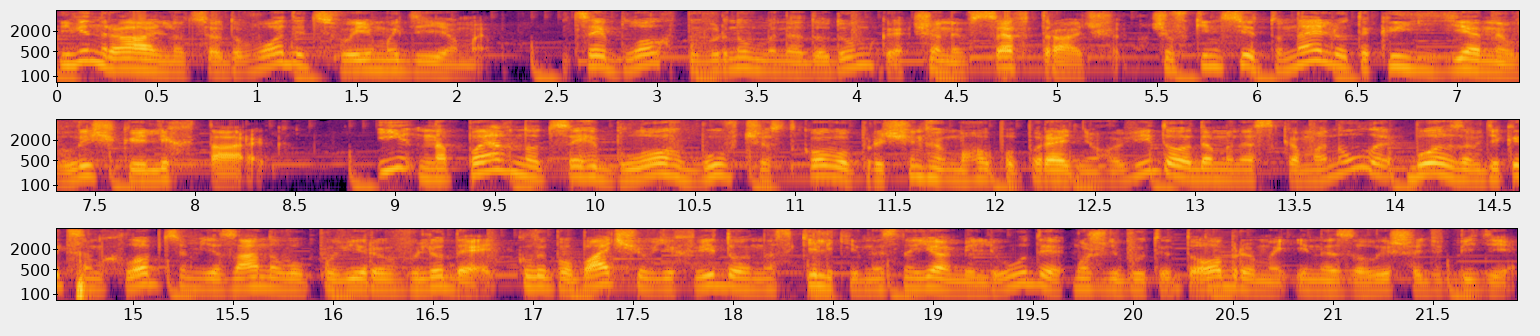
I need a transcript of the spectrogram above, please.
І він реально це доводить своїми діями. Цей блог повернув мене до думки, що не все втрачено, що в кінці тунелю такий є невеличкий ліхтарик. І напевно цей блог був частково причиною мого попереднього відео, де мене скаманули, бо завдяки цим хлопцям я заново повірив в людей, коли побачив їх відео, наскільки незнайомі люди можуть бути добрими і не залишать в біді.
